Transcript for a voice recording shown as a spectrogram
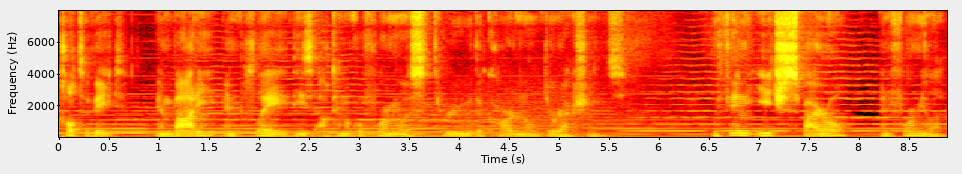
cultivate, embody, and play these alchemical formulas through the cardinal directions. Within each spiral and formula,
